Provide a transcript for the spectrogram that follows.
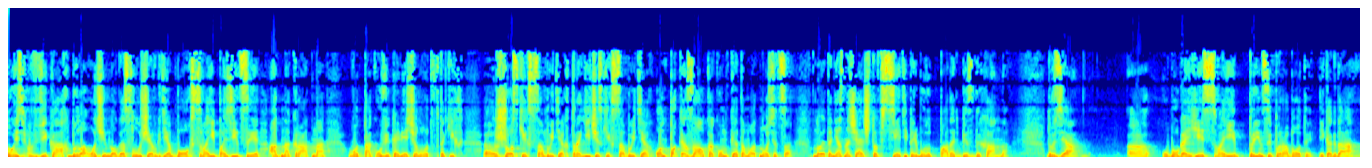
То есть в веках было очень много случаев, где Бог свои позиции однократно вот так увековечил вот в таких э, жестких событиях, трагических событиях. Он показал, как он к этому относится. Но это не означает, что все теперь будут падать бездыханно. Друзья, у Бога есть свои принципы работы. И когда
